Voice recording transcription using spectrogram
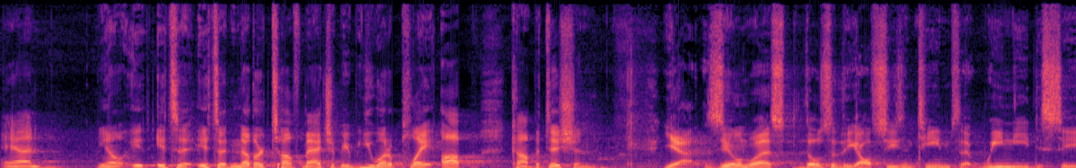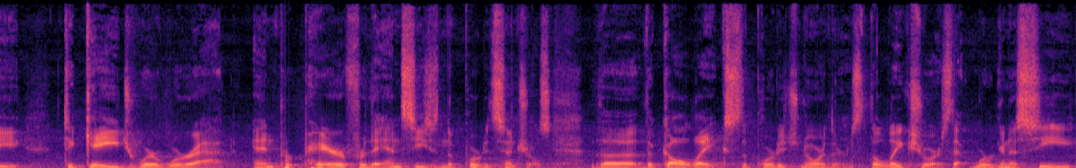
and you know it, it's a it's another tough matchup. You want to play up competition. Yeah, Zeeland West. Those are the off-season teams that we need to see to gauge where we're at and prepare for the end season, the Portage Centrals, the, the Gull Lakes, the Portage Northerns, the Lake Shores that we're going to see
